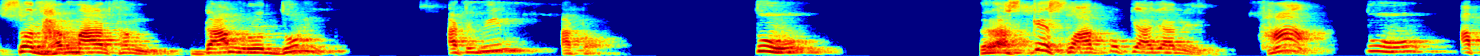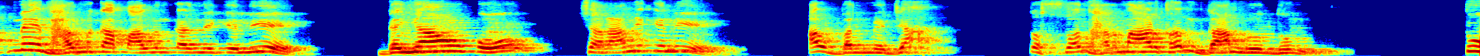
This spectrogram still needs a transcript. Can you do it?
स्वधर्मार्थम गाम रोधुम अटवीन अटो। तू रस के स्वाद को क्या जाने? हाँ तू अपने धर्म का पालन करने के लिए गैयाओं को चराने के लिए, अब वन में जा। तो स्वधर्मार्थम गाम रोधुम तू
